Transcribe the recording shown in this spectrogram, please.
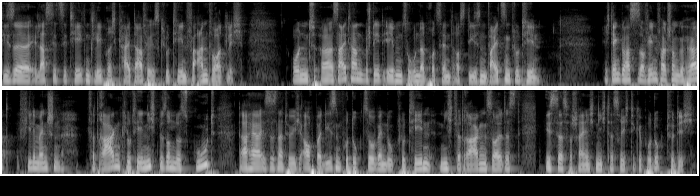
Diese Elastizität und Klebrigkeit, dafür ist Gluten verantwortlich. Und äh, Seitan besteht eben zu 100% aus diesem Weizengluten. Ich denke, du hast es auf jeden Fall schon gehört. Viele Menschen vertragen Gluten nicht besonders gut. Daher ist es natürlich auch bei diesem Produkt so, wenn du Gluten nicht vertragen solltest, ist das wahrscheinlich nicht das richtige Produkt für dich.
